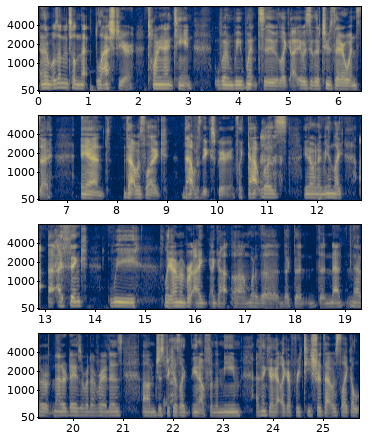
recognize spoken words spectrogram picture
And then it wasn't until net, last year, 2019, when we went to like it was either Tuesday or Wednesday, and that was like that was the experience. Like that was you know what I mean. Like I, I think we like I remember I, I got um, one of the like the the nat, natter natter days or whatever it is, um, just yeah. because like you know for the meme I think I got like a free T-shirt that was like a,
